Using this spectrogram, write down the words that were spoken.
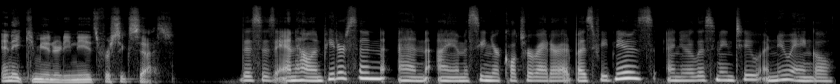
any community needs for success. This is Anne Helen Petersen, and I am a senior culture writer at BuzzFeed News, and you're listening to A New Angle.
